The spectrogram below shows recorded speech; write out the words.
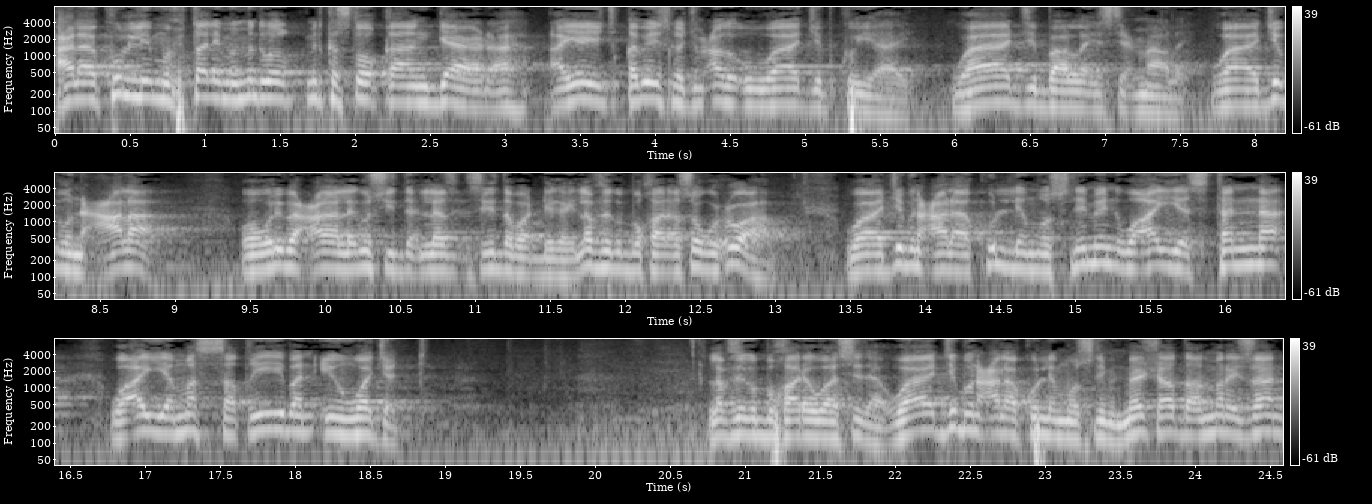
calى kuli muxtalimin mid kastoo qaangaadh ah ayay qabayska jumcada uu waajib ku yahay waajib baa la isticmaalay waajibun calى oo weliba calaa lagusii dabadhigay. Lafdiga bukhaari asagu wuxuu ahaa waajibun calaa kulli muslimin waan yastanna waan yamasa iiban in wajad. Lafdiga bukhaari waa sidaa waajibun calaa kulli muslimin. Meesha hadda aad maraysaan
